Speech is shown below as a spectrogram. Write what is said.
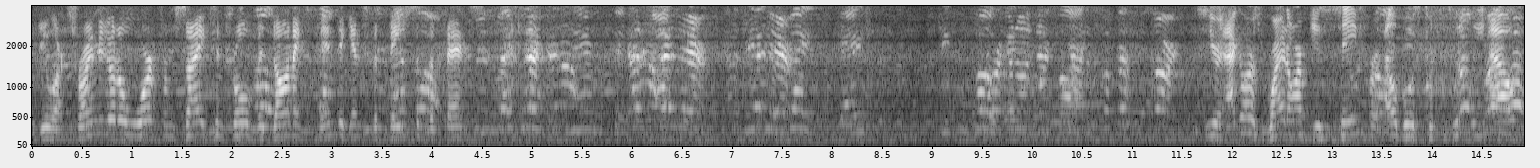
Aguilar trying to go to work from side control. Vidonic pinned against the base of the fence. Here, Aguilar's right arm is safe. Her elbow's completely out.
